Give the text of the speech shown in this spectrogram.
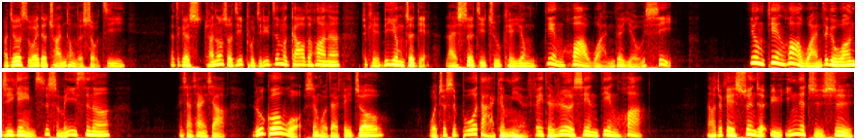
啊，就是所谓的传统的手机。那这个传统手机普及率这么高的话呢，就可以利用这点来设计出可以用电话玩的游戏。用电话玩这个 1G Games 是什么意思呢？你想象一下，如果我生活在非洲，我就是拨打一个免费的热线电话，然后就可以顺着语音的指示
